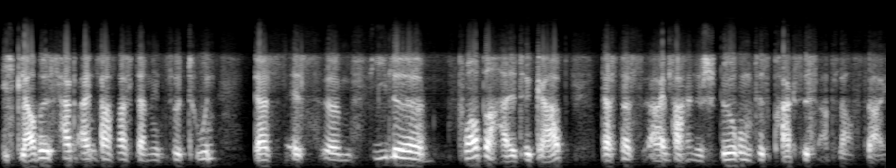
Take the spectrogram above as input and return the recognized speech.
Ich glaube, es hat einfach was damit zu tun, dass es ähm, viele Vorbehalte gab, dass das einfach eine Störung des Praxisablaufs sei.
